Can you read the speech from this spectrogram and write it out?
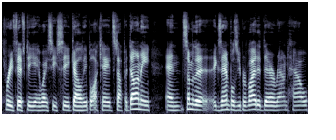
350, AYCC, Galilee Blockade, Stop Adani, and some of the examples you provided there around how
